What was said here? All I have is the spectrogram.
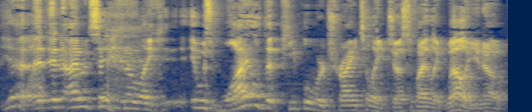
yeah, and, and I would say, you know, like it was wild that people were trying to like justify, like, well, you know,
